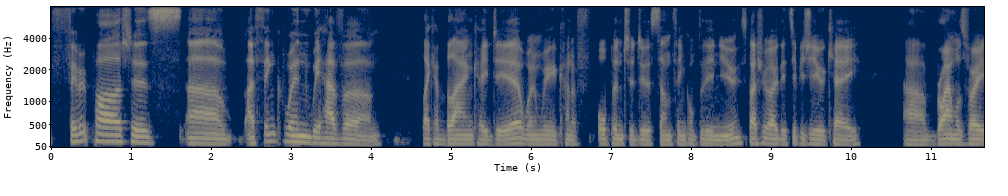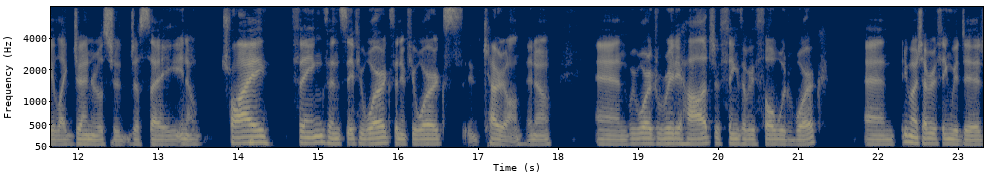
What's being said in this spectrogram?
Favorite part is, uh, I think when we have a, um, like a blank idea, when we kind of open to do something completely new, especially like the TPG UK. Uh, Brian was very like generous to just say, you know, try things and see if it works and if it works carry on you know? And we worked really hard to things that we thought would work and pretty much everything we did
